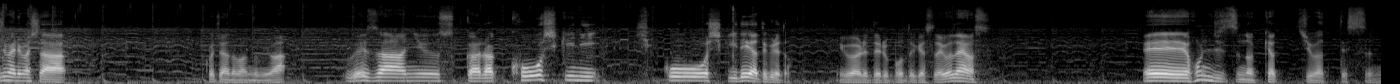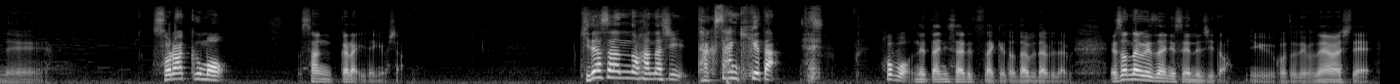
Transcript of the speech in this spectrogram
始まりました。こちらの番組はウェザーニュースから公式に非公式でやってくれと言われてるポッドキャストでございます。えー、本日のキャッチはですね空雲さんからいただきました。木田さんの話たくさん聞けた。ほぼネタにされてたけどダブダブダブ。えそんなウェザーニュース NG ということでございまして。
